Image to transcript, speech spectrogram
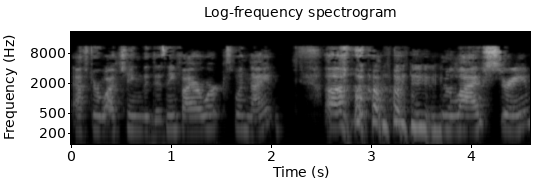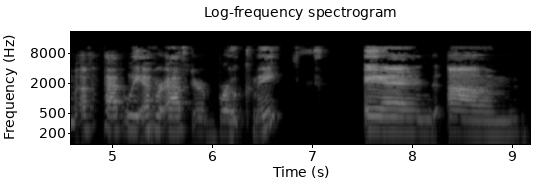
after watching the Disney fireworks one night. Um, the live stream of Happily Ever After broke me. And, um,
